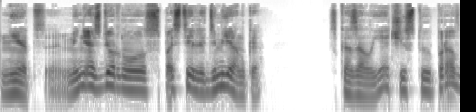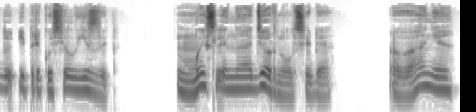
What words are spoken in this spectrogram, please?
«Нет, меня сдернула с постели Демьянка», — сказал я чистую правду и прикусил язык. Мысленно одернул себя. «Ваня,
